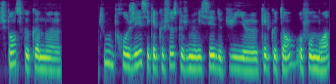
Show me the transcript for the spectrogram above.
Je pense que comme euh, tout projet, c'est quelque chose que je mûrissais depuis quelques temps au fond de moi,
